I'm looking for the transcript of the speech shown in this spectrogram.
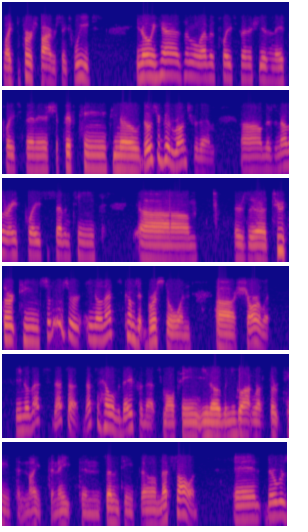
like the first five or six weeks. You know, he has an 11th place finish. He has an 8th place finish, a 15th. You know, those are good runs for them. Um, there's another 8th place, a 17th. Um, there's a 213. So those are, you know, that comes at Bristol and uh, Charlotte. You know, that's that's a that's a hell of a day for that small team. You know, when you go out and run 13th and 9th and 8th and 17th, um, that's solid. And there was,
